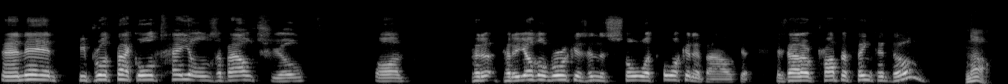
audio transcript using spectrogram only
And then he brought back all tales about you, on to the, to the other workers in the store talking about it. Is that a proper thing to do? No.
